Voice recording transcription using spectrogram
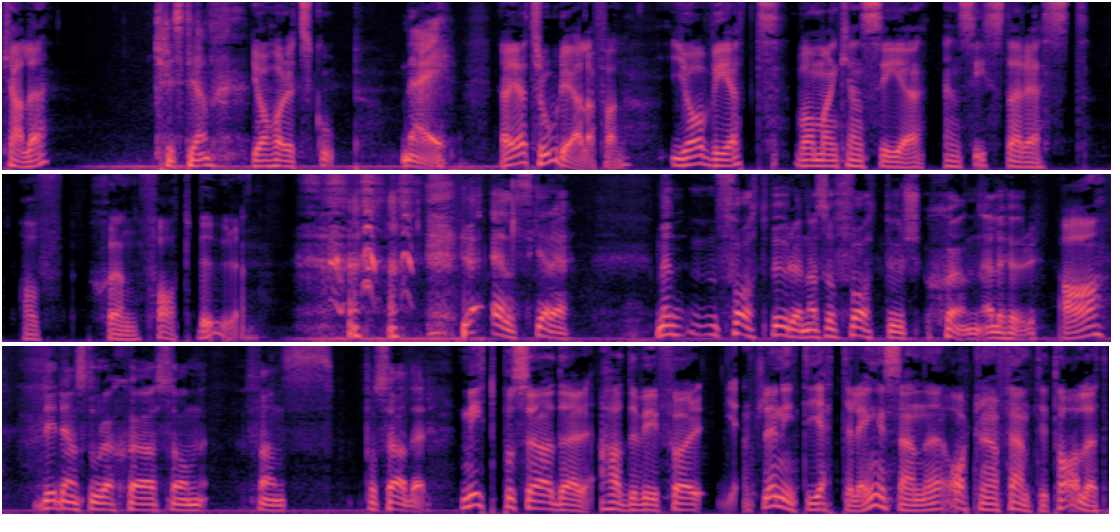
Kalle, Christian? jag har ett scoop. Nej. Ja, jag tror det i alla fall. Jag vet var man kan se en sista rest av sjön Fatburen. Jag älskar det. Men Fatburen, alltså Fatburssjön, eller hur? Ja, Det är den stora sjö som fanns på Söder. mitt på Söder hade vi för egentligen inte jättelänge sedan, eh, 1850-talet,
